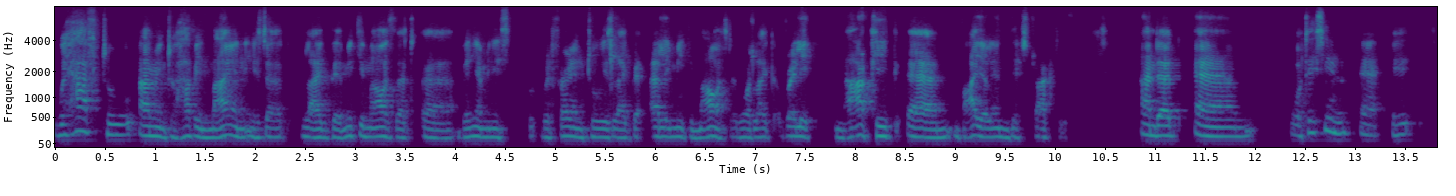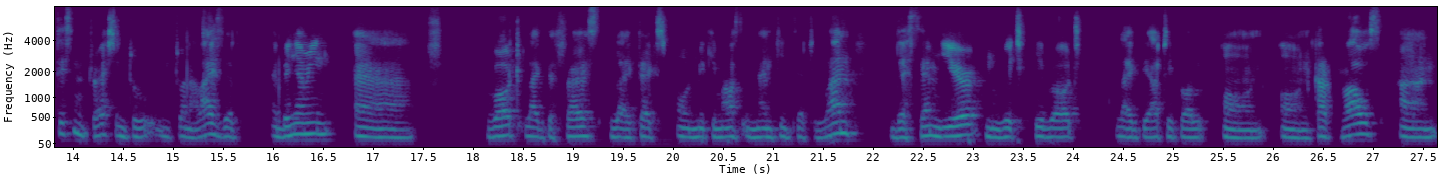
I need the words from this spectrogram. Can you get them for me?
we have to, I mean, to have in mind is that like the Mickey Mouse that uh, Benjamin is referring to is like the early Mickey Mouse that was like really anarchic, and violent, destructive. And that um, what is in, uh, it is interesting to, to analyze that and Benjamin uh, wrote like the first like text on Mickey Mouse in 1931, the same year in which he wrote like the article on on Karl Kraus and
